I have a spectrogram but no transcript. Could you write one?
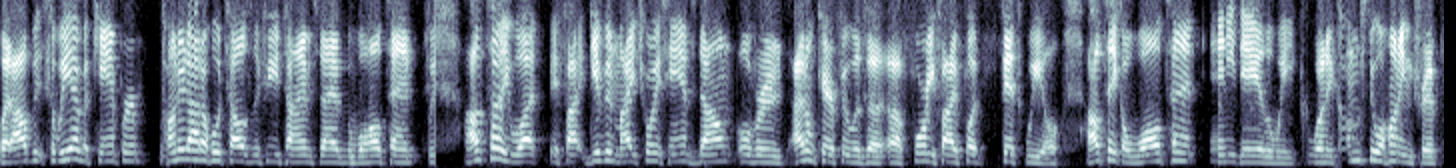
But I'll be so we have a camper, hunted out of hotels a few times. I have the wall tent. I'll tell you what, if I given my choice hands down over, I don't care if it was a, a 45 foot fifth wheel, I'll take a wall tent any day of the week. When it comes to a hunting trip,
